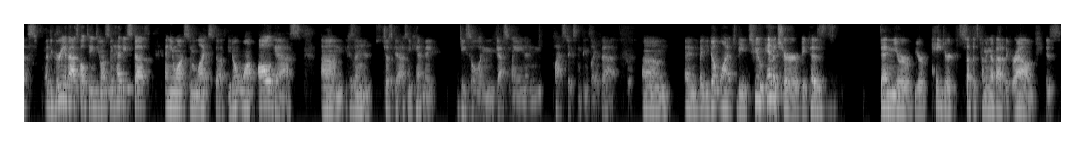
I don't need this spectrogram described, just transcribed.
a, a degree of asphaltenes. You want some heavy stuff, and you want some light stuff. You don't want all gas um, because then you're just gas. And you can't make diesel and gasoline and plastics and things like that. Um, and but you don't want it to be too immature because then your your pay dirt stuff that's coming up out of the ground is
